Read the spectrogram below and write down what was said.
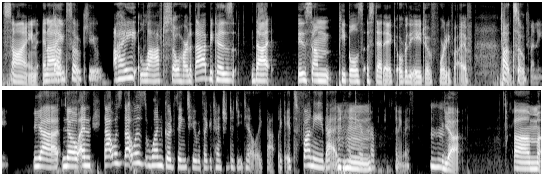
sign. And I That's so cute. I laughed so hard at that because that is some people's aesthetic over the age of 45. That's so funny. Yeah, no, and that was that was one good thing too. It's like attention to detail like that. Like it's funny that the Mhm. character. Anyways, Mhm. Yeah. Um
